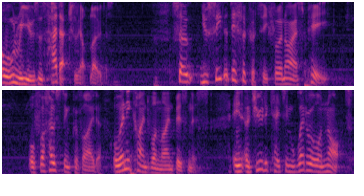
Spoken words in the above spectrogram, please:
ordinary users had actually uploaded. So you see the difficulty for an ISP or for a hosting provider or any kind of online business in adjudicating whether or not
